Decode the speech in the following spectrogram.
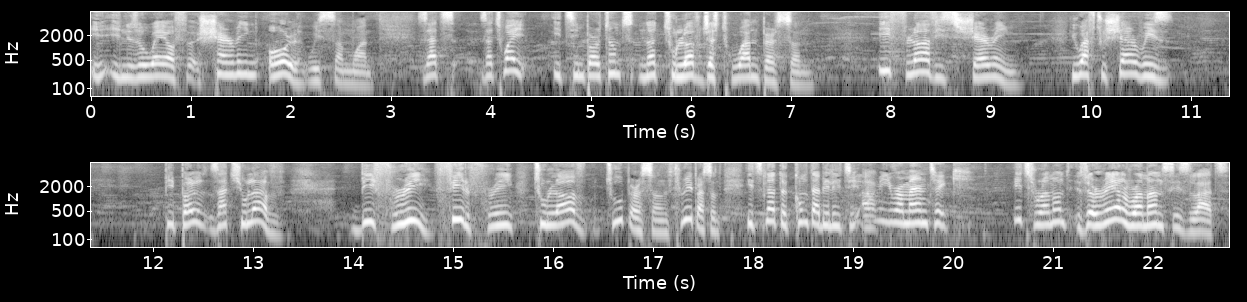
in, in the way of sharing all with someone. That's that's why it's important not to love just one person. If love is sharing you have to share with people that you love. Be free, feel free to love two person, three person. It's not a compatibility act. mean, romantic. It's romantic. The real romance is that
